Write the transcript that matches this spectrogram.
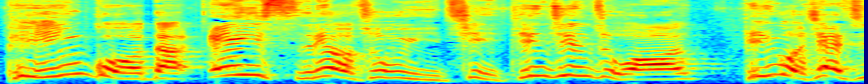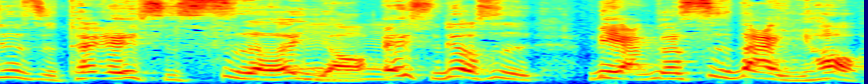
苹果的 A 十六处理器，听清楚哦。苹果现在其实只推 A 十四而已哦，A 十六是两个世代以后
